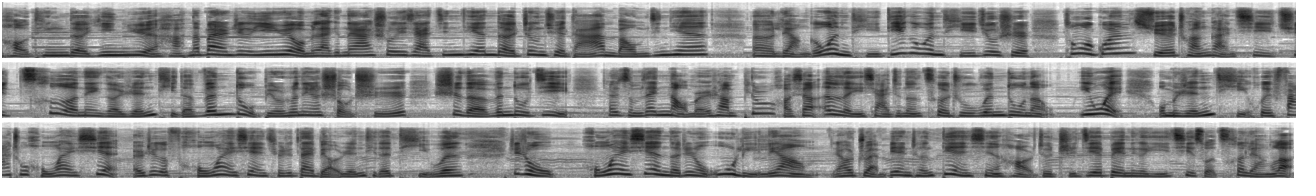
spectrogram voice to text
好听的音乐哈。那伴着这个音乐，我们来跟大家说一下今天的正确答案吧。我们今天呃两个问题，第一个问题就是通过光学传感器去测那个人体的温度，比如说那个手持式的温度计，它是怎么在你脑门上，噗，好像摁了一下就能测出温度呢？因为我们人体会发出红外线，而这个红外线其实代表人体的体温，这种红外线的这种物理量，然后转变成电信号，就直接被那个仪器所测量了。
